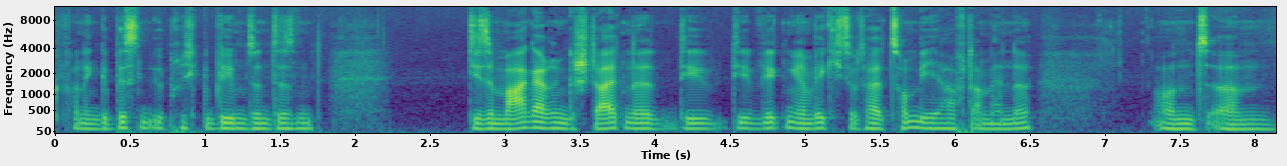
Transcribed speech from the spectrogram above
von den Gebissen übrig geblieben sind, das sind diese mageren Gestalten, ne, die, die wirken ja wirklich total zombiehaft am Ende. Und ähm,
